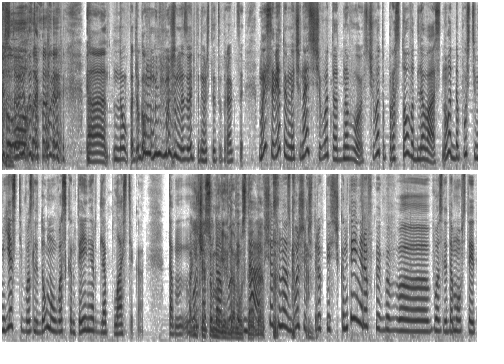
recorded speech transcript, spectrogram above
что это такое? А, ну, по-другому мы не можем назвать, потому что это фракция. Мы советуем начинать с чего-то одного, с чего-то простого для вас. Ну вот, допустим, есть возле дома у вас контейнер для пластика там Они сейчас туда... у многих вот, домов стоят, да, да, сейчас у нас больше 4000 контейнеров как бы в, возле домов стоит.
